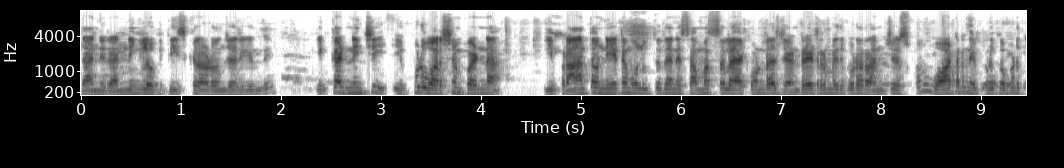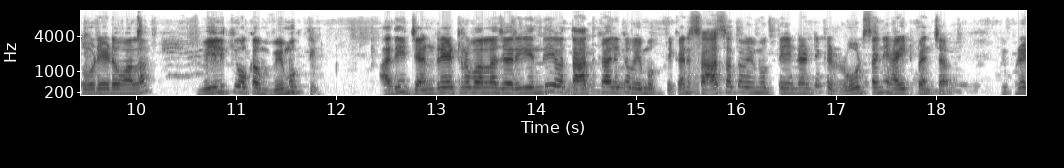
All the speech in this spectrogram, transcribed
దాన్ని రన్నింగ్లోకి తీసుకురావడం జరిగింది. ఇక్కడి నుంచి ఎప్పుడు వర్షం పడినా ఈ ప్రాంతం నీట ములుగుతుందనే సమస్య లేకుండా జనరేటర్ మీద కూడా రన్ చేసుకొని వాటర్ని ఎప్పటికప్పుడు తోడేయడం వల్ల వీళ్ళకి ఒక విముక్తి. అది జనరేటర్ వల్ల జరిగింది తాత్కాలిక విముక్తి. కానీ శాశ్వత విముక్తి ఏంటంటే ఇక్కడ రోడ్స్ అన్ని హైట్ పెంచాలి. ఇప్పుడే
